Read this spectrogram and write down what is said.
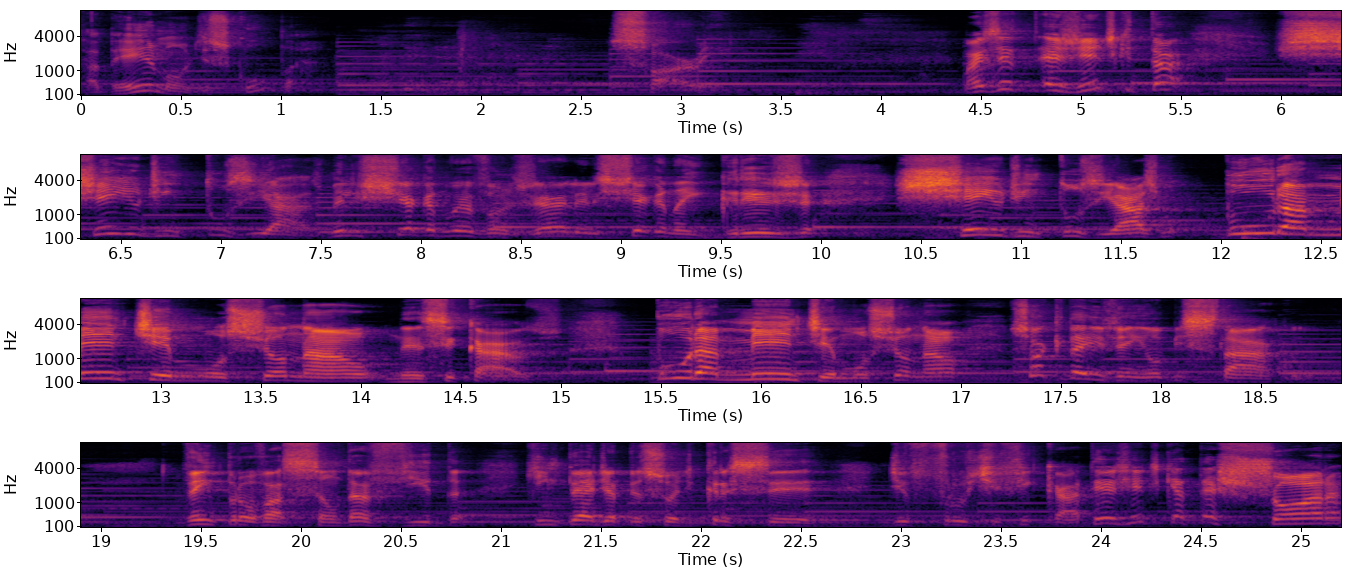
Tá bem, irmão? Desculpa. Sorry. Mas é, é gente que está cheio de entusiasmo. Ele chega no Evangelho, ele chega na igreja, cheio de entusiasmo, puramente emocional nesse caso. puramente emocional. Só que daí vem obstáculo, vem provação da vida, que impede a pessoa de crescer, de frutificar. Tem gente que até chora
